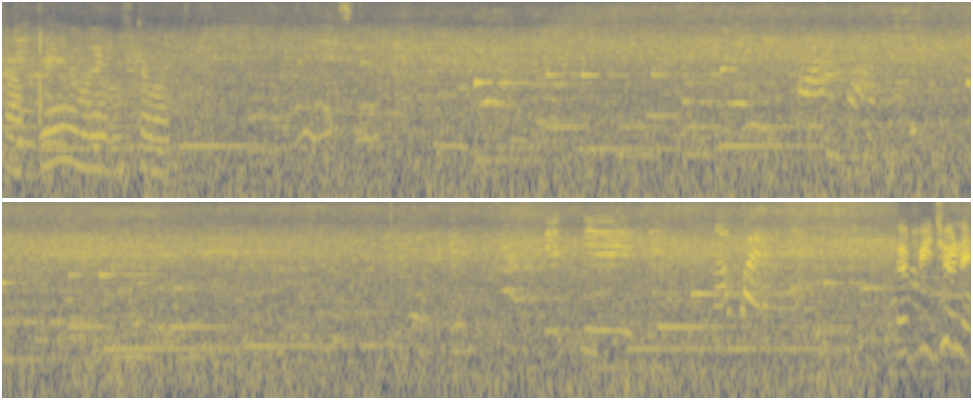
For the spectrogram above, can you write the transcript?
চাপবে মানে বুঝতে পারছে তো পিছনে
